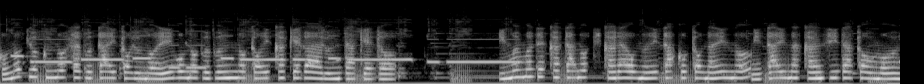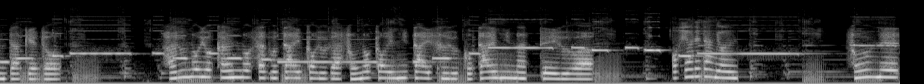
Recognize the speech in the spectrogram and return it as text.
この曲のサブタイトルの英語の部分の問いかけがあるんだけど、今まで肩の力を抜いたことないの？みたいな感じだと思うんだけど、春の予感のサブタイトルがその問いに対する答えになっているわ。おしゃれだにょん。そうね、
